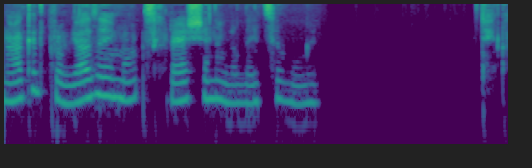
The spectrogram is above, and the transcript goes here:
Накид пров'язуємо схрещеною лицевою. Так.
